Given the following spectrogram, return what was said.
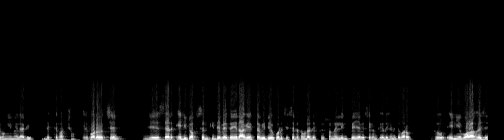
এবং ইমেল আইডি দেখতে পাচ্ছ। এরপরে হচ্ছে যে, স্যার এডিট অপশন কি দেবে? তো এর আগে একটা ভিডিও করেছি, সেটা তোমরা ডিসক্রিপশনে লিংক পেয়ে যাবে, সেখান থেকে দেখে নিতে পারো। তো এই নিয়ে বলা হয়েছে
